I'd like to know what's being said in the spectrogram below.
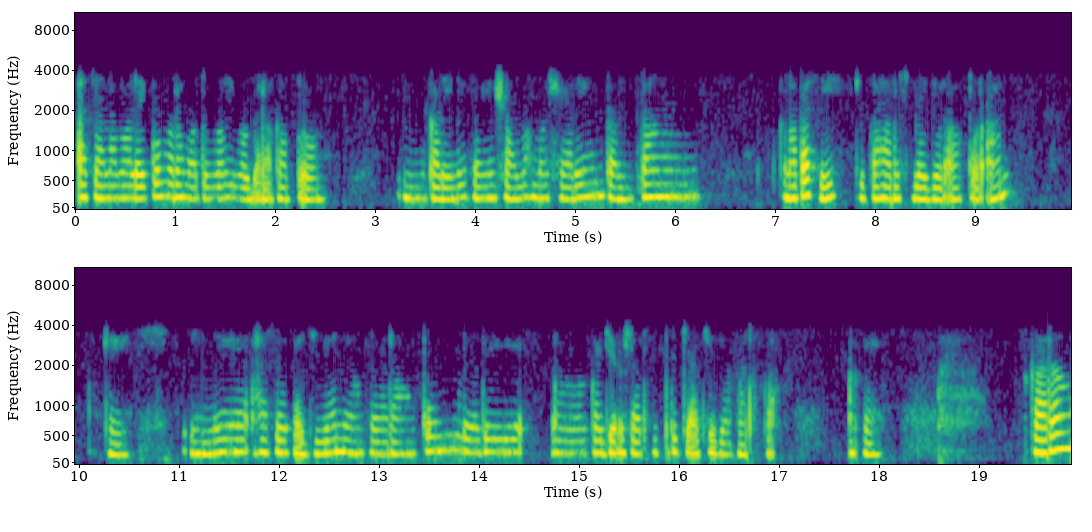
Assalamualaikum warahmatullahi wabarakatuh. Hmm, kali ini saya insya Allah mau sharing tentang kenapa sih kita harus belajar Al-Quran. Oke, ini hasil kajian yang saya rangkum dari uh, kajian Ustadz Fitri Ciaci Jakarta. Oke, sekarang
